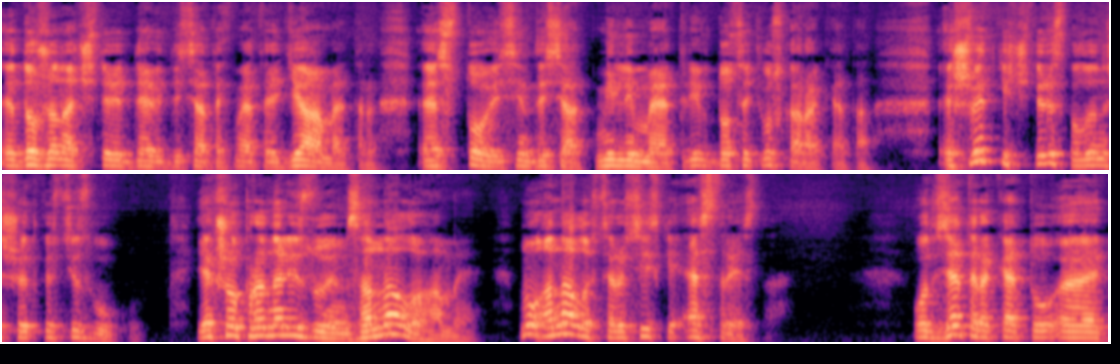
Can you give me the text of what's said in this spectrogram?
е, довжина 4,9 метра, діаметр е, 180 мм, досить вузька ракета. Е, Швидкість 4,5 швидкості звуку. Якщо проаналізуємо з аналогами, ну аналог це російський С-300. От взяти ракету е,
